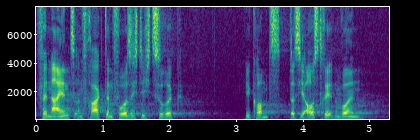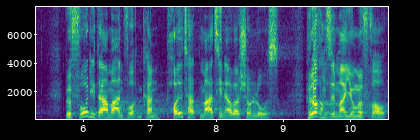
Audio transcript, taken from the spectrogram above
verneint und fragt dann vorsichtig zurück, wie kommt's, dass Sie austreten wollen? Bevor die Dame antworten kann, poltert Martin aber schon los. Hören Sie mal, junge Frau,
